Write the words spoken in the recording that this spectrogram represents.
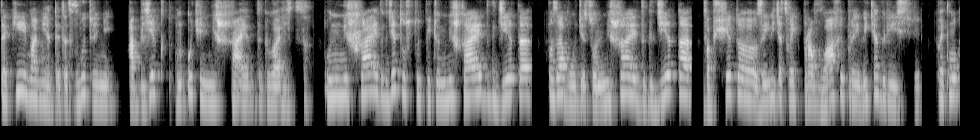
такие моменты этот внутренний объект, он очень мешает договориться. Он мешает где-то уступить, он мешает где-то позаботиться, он мешает где-то вообще-то заявить о своих правах и проявить агрессию. Поэтому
